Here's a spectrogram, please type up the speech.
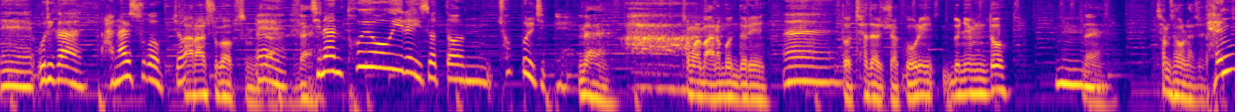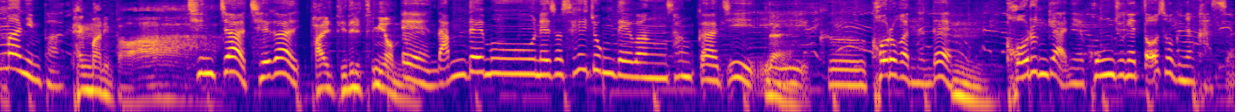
예, 우리가 안 할 수가 없죠. 안 할 수가 없습니다 예, 네. 지난 토요일에 있었던 촛불 집회. 네 아, 정말 많은 분들이 예, 또 찾아주셨고 우리 누님도 음. 네 참석을 하셨죠 100만 인파. 100만 인파 와. 진짜 제가 발 디딜 틈이 없는 예, 남대문에서 세종대왕상까지 네. 이, 그 걸어갔는데 음. 걸은 게 아니에요. 공중에 떠서 그냥 갔어요.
